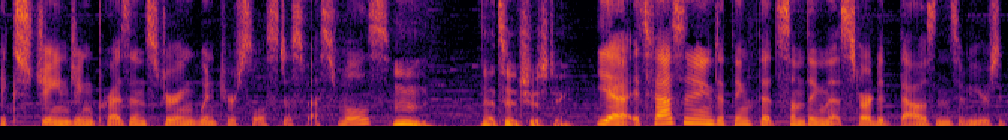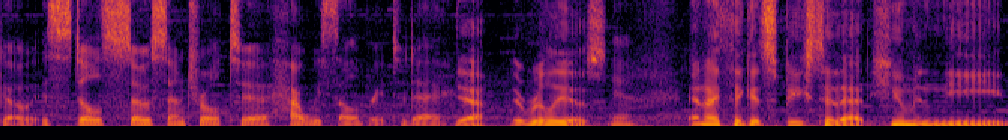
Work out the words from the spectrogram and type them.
exchanging presents during winter solstice festivals. Hmm, that's interesting. Yeah, it's fascinating to think that something that started thousands of years ago is still so central to how we celebrate today. Yeah, it really is. Yeah. And I think it speaks to that human need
